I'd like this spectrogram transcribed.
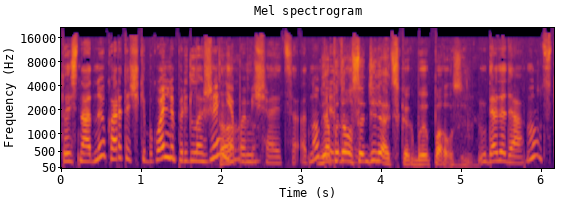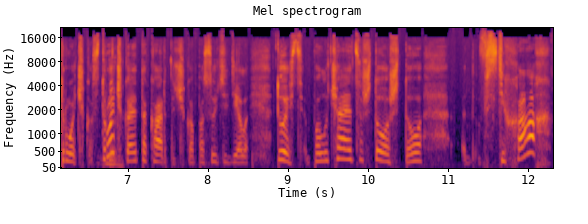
То есть на одной карточке буквально предложение да, помещается. Одно Я пытался отделять как бы паузами. Да-да-да. Ну, строчка. Строчка да. это карточка, по сути дела. То есть получается что? Что в стихах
